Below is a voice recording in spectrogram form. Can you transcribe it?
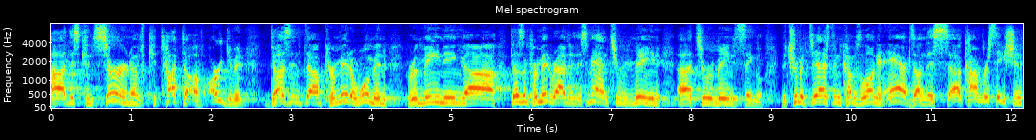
uh, this concern of kitata, of argument, doesn't uh, permit a woman remaining, uh, doesn't permit rather this man to remain, uh, to remain single. The Trumat comes along and adds on this uh, conversation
